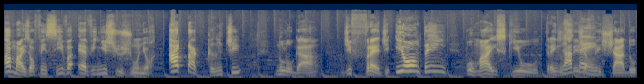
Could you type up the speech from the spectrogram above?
A mais ofensiva é Vinícius Júnior, atacante, no lugar de Fred. E ontem, por mais que o treino Já seja tem. fechado,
